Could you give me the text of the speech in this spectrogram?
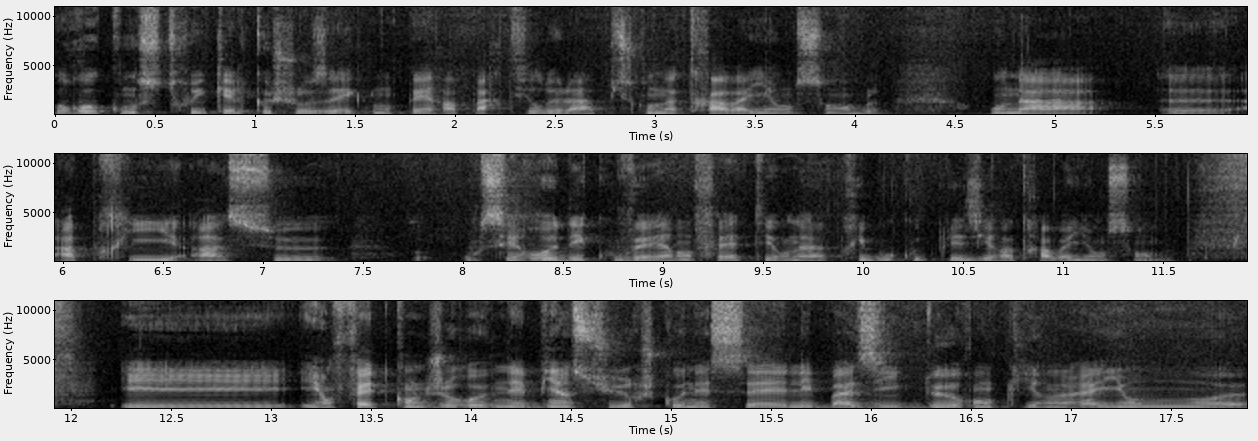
reconstruit quelque chose avec mon père à partir de là, puisqu'on a travaillé ensemble. On a euh, appris à se. On s'est redécouvert en fait, et on a pris beaucoup de plaisir à travailler ensemble. Et, en fait, quand je revenais, bien sûr, je connaissais les basiques de remplir un rayon, euh,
